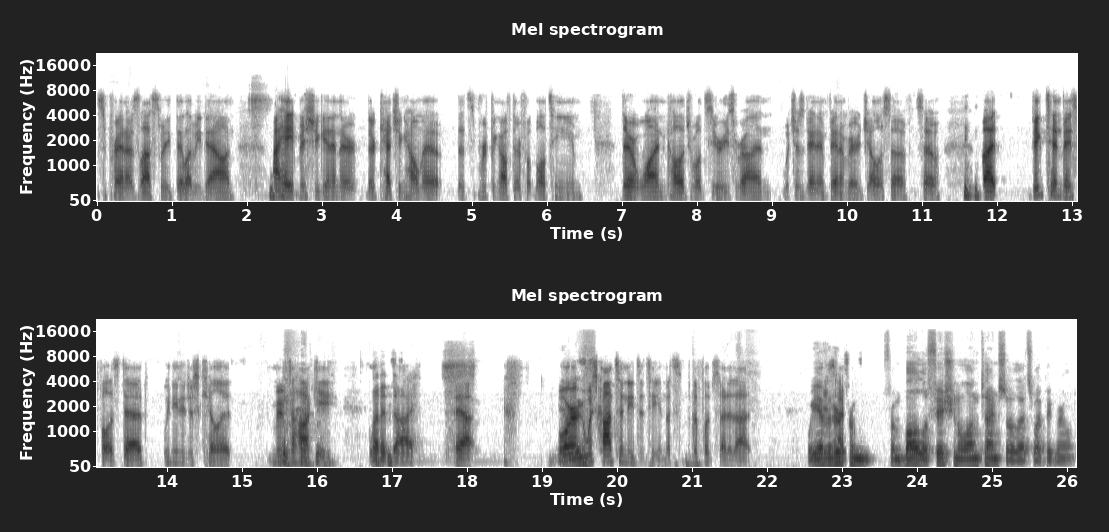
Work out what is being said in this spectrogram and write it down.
Sopranos last week. They let me down. I hate Michigan and their their catching helmet that's ripping off their football team. Their one College World Series run, which is an A&M fan I'm very jealous of. So, but Big Ten baseball is dead. We need to just kill it. Move to hockey. Let it die. Yeah. Yeah, Or we, Wisconsin needs a team. That's the flip side of that. we haven't it's- heard from from Ball of Fish in a long time, so that's why I picked Maryland.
